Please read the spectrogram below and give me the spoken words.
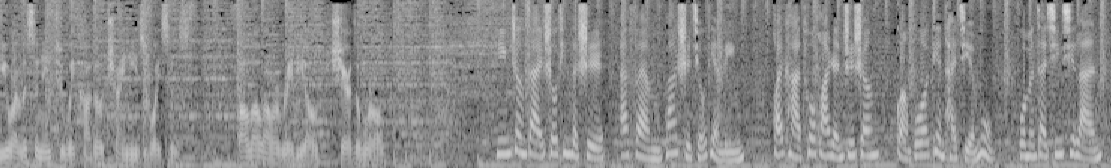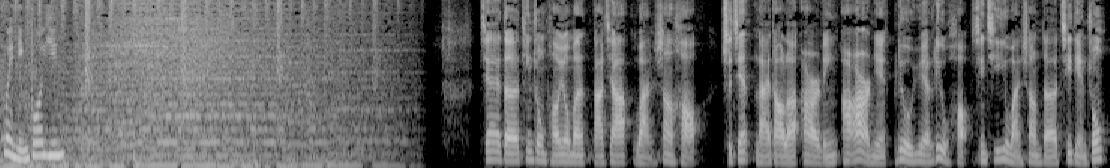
You are listening to Waikato Chinese Voices. Follow our radio, share the world. 您正在收听的是 FM 八十九点零怀卡托华人之声广播电台节目，我们在新西兰为您播音。亲爱的听众朋友们，大家晚上好！时间来到了二零二二年六月六号星期一晚上的七点钟。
